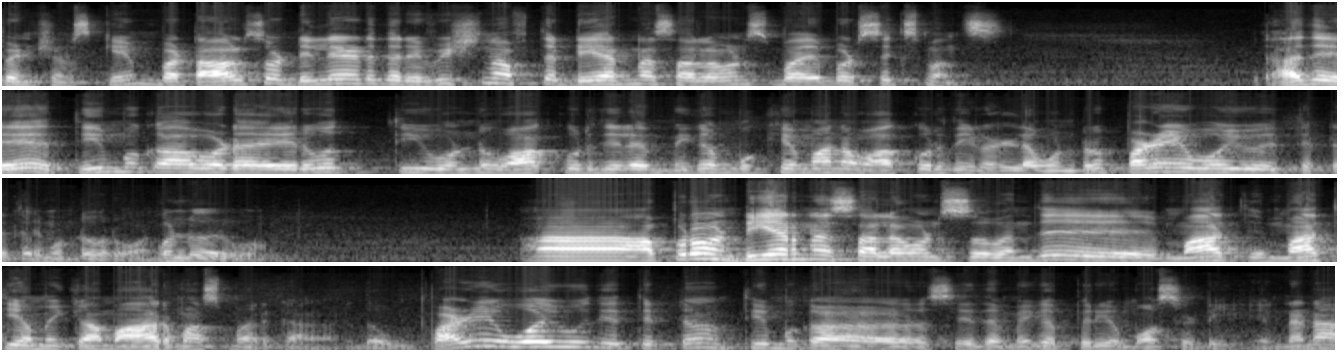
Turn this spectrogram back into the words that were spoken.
pension scheme, but also delayed the revision of the dearness allowance by about six months. அதாவது திமுகவோட இருபத்தி ஒன்று வாக்குறுதியில் மிக முக்கியமான வாக்குறுதிகளில் ஒன்று பழைய ஓய்வூதிய திட்டத்தை கொண்டு வருவாங்க கொண்டு வருவோம் அப்புறம் டியர்னஸ் அலவன்ஸ் வந்து மாற்றி மாற்றி அமைக்காமல் ஆறு மாசமா இருக்காங்க. இந்த பழைய ஓய்வூதிய திட்டம் திமுக செய்த மிகப்பெரிய மோசடி. என்னென்னா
